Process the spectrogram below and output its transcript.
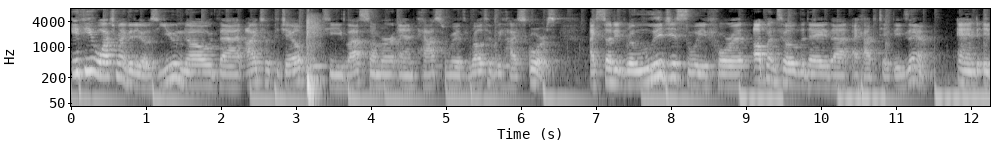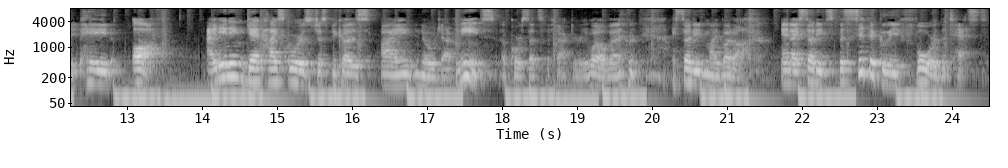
If you watch my videos, you know that I took the JLPT last summer and passed with relatively high scores. I studied religiously for it up until the day that I had to take the exam. And it paid off. I didn't get high scores just because I know Japanese. Of course, that's a factor as well, but I studied my butt off. And I studied specifically for the test.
